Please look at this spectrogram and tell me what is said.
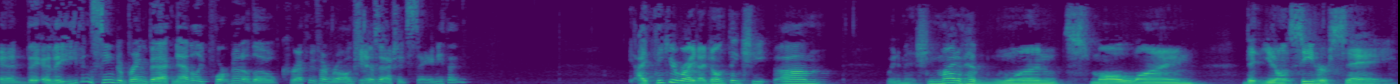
and they and they even seem to bring back Natalie Portman. Although, correct me if I'm wrong, she Yes. doesn't actually say anything. I think you're right. I don't think she. Um, wait a minute. She might have had one small line that you don't see her say.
